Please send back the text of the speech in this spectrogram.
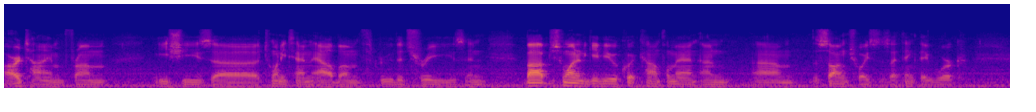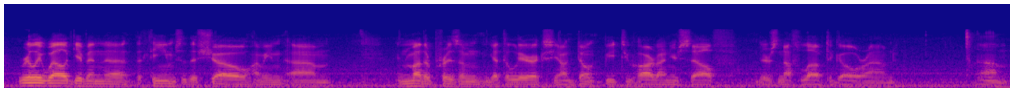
Our Time from Ishi's uh, 2010 album Through the Trees. And Bob, just wanted to give you a quick compliment on um, the song choices. I think they work really well given the, the themes of the show. I mean, um, in Mother Prism, you got the lyrics, you know, don't be too hard on yourself. There's enough love to go around. Um,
